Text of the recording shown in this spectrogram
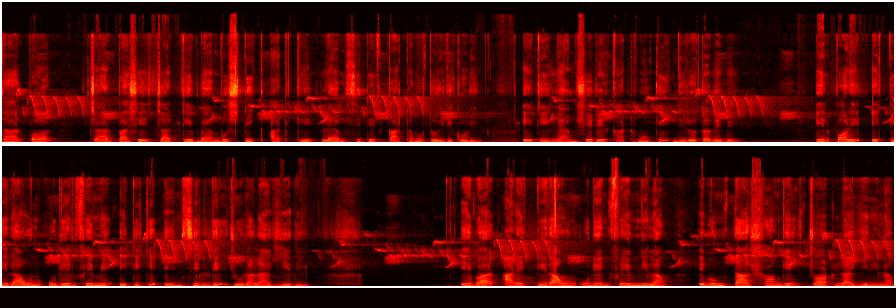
তারপর চারপাশে চারটি ব্যাম্বু স্টিক আটকে ল্যাম্পশেডের কাঠামো তৈরি করি। এটি ল্যাম্পশেডের কাঠামোকে দৃঢ়তা দেবে। এরপরে একটি রাউন্ড উডের ফ্রেমে এটিকে এনসিল দিয়ে জোড়া লাগিয়ে দিই। এবার আরেকটি রাউন্ড উডেন ফ্রেম নিলাম এবং তার সঙ্গে চট লাগিয়ে নিলাম,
